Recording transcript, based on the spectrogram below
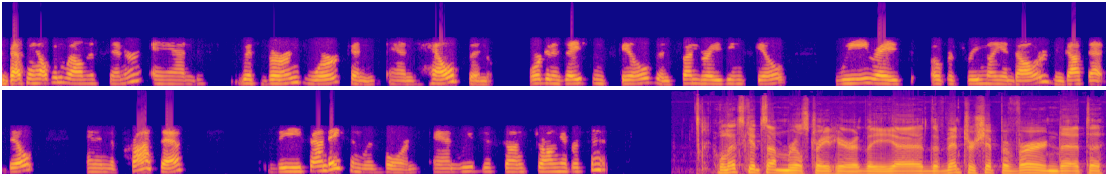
Sabetha Health and Wellness Center. And with Vern's work and, and help and organization skills and fundraising skills, we raised over $3 million and got that built. And in the process, the foundation was born, and we've just gone strong ever since. Well, let's get something real straight here. The uh, the mentorship of Vern uh, to,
